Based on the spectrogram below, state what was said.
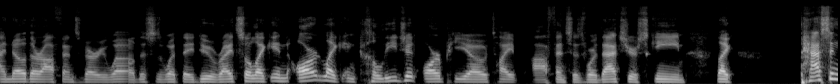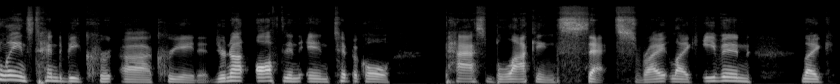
I know their offense very well. This is what they do, right? So like in our like in collegiate RPO type offenses where that's your scheme, like passing lanes tend to be uh, created. You're not often in typical pass blocking sets, right? Like even like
